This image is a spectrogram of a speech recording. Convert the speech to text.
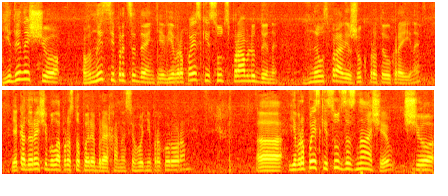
Єдине, що в низці прецедентів Європейський суд з прав людини не у справі Жук проти України, яка, до речі, була просто перебрехана сьогодні прокурором. е, Європейський суд зазначив, що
